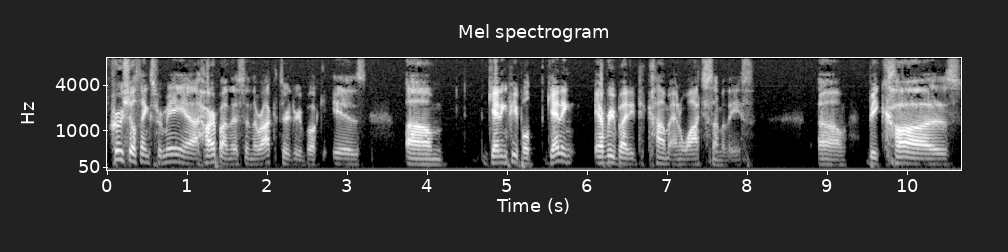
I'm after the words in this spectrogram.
crucial things for me. Uh, harp on this in the rocket surgery book is um, getting people, getting everybody to come and watch some of these, um, because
